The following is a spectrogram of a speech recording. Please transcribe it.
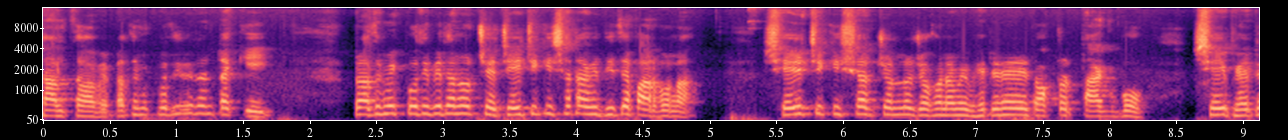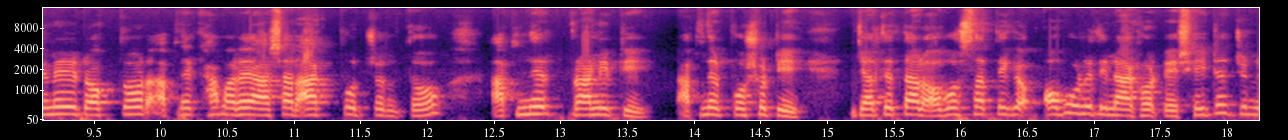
জানতে হবে। প্রাথমিক প্রতিবিধানটা কি? প্রাথমিক প্রতিবিধান হচ্ছে যেই চিকিৎসাটা আমি দিতে পারব না। সেই চিকিৎসার জন্য যখন আমি ভেটেরিনারি ডক্টর থাকব, সেই ভেটেরিনারি ডক্টর আপনার খাবারে আসার আগ পর্যন্ত আপনার প্রাণীটি, আপনার পশুটি যাতে তার অবস্থা থেকে অবনতি না ঘটে, সেইটার জন্য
